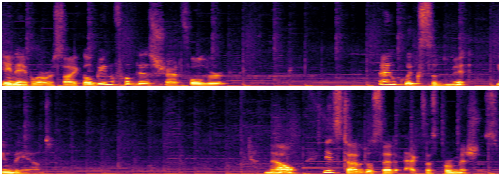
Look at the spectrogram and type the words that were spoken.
enable a recycle bin for this shared folder, and click Submit in the end. Now it's time to set access permissions.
